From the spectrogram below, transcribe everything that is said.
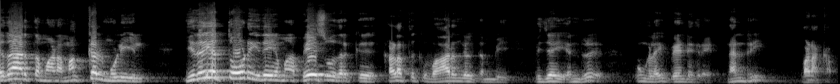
யதார்த்தமான மக்கள் மொழியில் இதயத்தோடு இதயமாக பேசுவதற்கு களத்துக்கு வாருங்கள் தம்பி விஜய் என்று உங்களை வேண்டுகிறேன். நன்றி வணக்கம்.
